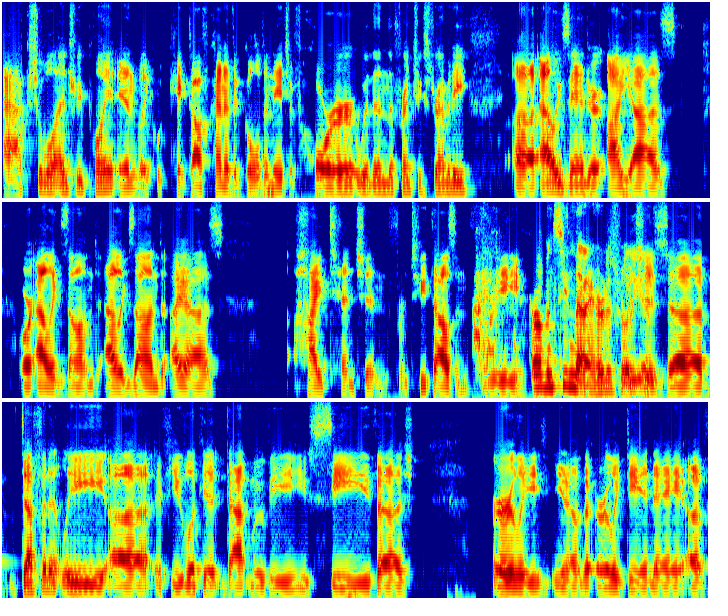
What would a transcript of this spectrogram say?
actual entry point and like kicked off kind of the golden age of horror within the french extremity uh, alexander Aja or alexandre alexandre Aja high tension from 2003 I haven't seen that. I heard it's really which good. is uh, definitely uh, if you look at that movie you see the early you know the early dna of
